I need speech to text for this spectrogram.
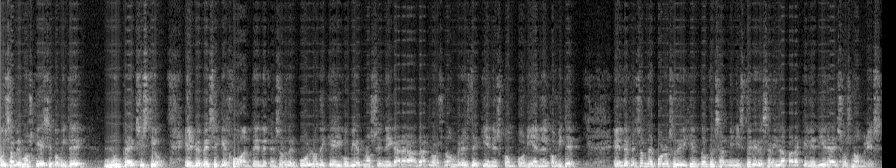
Hoy sabemos que ese comité nunca existió. El PP se quejó ante el defensor del pueblo de que el gobierno se negara a dar los nombres de quienes componían el comité. El defensor del pueblo se dirigió entonces al Ministerio de Sanidad para que le diera esos nombres.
